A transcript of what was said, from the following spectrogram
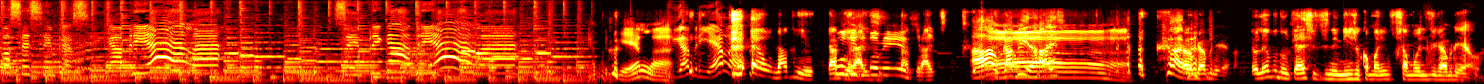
você sempre assim, Gabriela. Sempre Gabriela. Gabriela? Gabriela? É o Gabi, nome é? Gabriel. Ah, o Gabirais. Ah, É o Cara, Gabriel. Eu lembro do cast de Ninja como a Marinho chamou ele de Gabriela.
